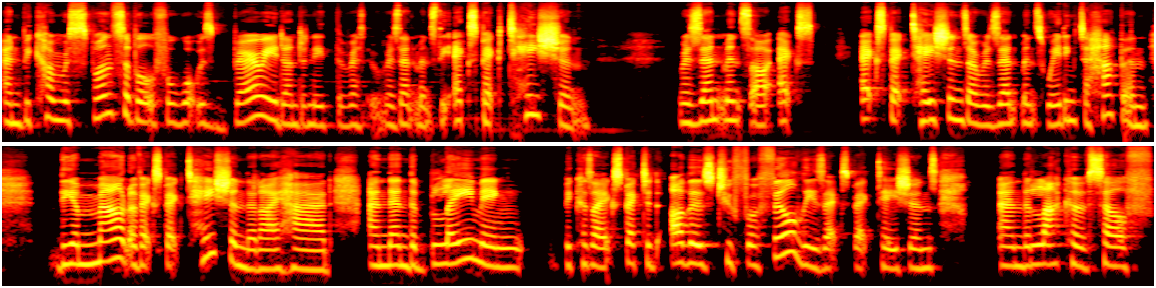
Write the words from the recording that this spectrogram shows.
and become responsible for what was buried underneath the res- resentments, the expectation. Resentments are ex- expectations are resentments waiting to happen. The amount of expectation that I had, and then the blaming because I expected others to fulfill these expectations and the lack of self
